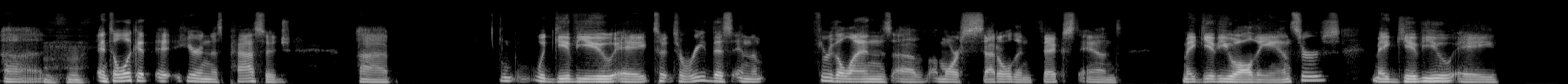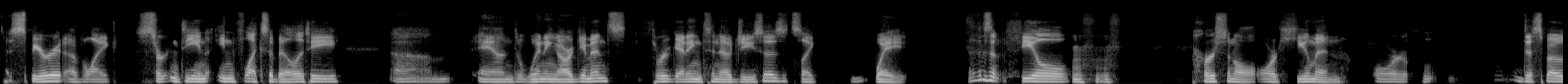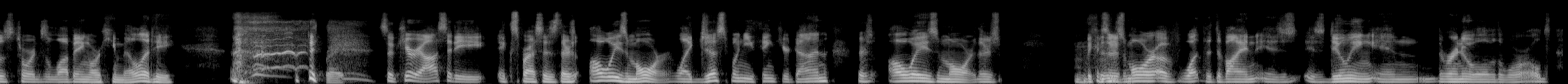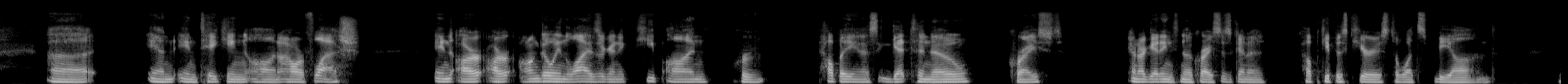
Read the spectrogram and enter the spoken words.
Uh, Mhm. and to look at it here in this passage uh, would give you a to, to read this in the through the lens of a more settled and fixed and may give you all the answers, may give you a, a spirit of like certainty and inflexibility um, and winning arguments through getting to know Jesus. It's like, wait, that doesn't feel personal or human or disposed towards loving or humility. right. So curiosity expresses there's always more. Like just when you think you're done, there's always more. There's because Mhm. there's more of what the divine is is doing in the renewal of the world uh and in taking on our flesh and our our ongoing lives are going to keep on re- helping us get to know Christ and our getting to know Christ is going to help keep us curious to what's beyond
